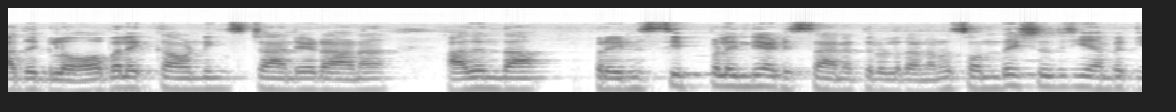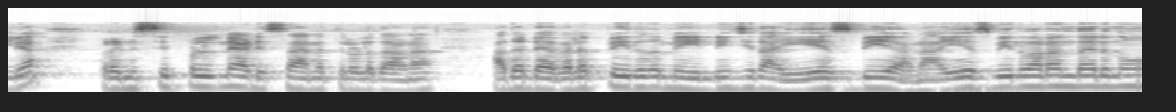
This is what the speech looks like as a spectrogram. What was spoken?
അത് ഗ്ലോബൽ അക്കൗണ്ടിങ് സ്റ്റാൻഡേർഡാണ് അതെന്താ? പ്രിൻസിപ്പിളിന്റെ അടിസ്ഥാനത്തിലുള്ളതാണ്. നമ്മൾ സ്വന്തം ഇഷ്ടത്തിൽ ചെയ്യാൻ പറ്റില്ല പ്രിൻസിപ്പിളിന്റെ അടിസ്ഥാനത്തിലുള്ളതാണ്. അത് ഡെവലപ്പ് ചെയ്തത് മെയിന്റെയിൻ ചെയ്ത ഐ എസ് ബി ആണ്. ഐ എസ് ബി എന്ന് പറഞ്ഞാൽ എന്തായിരുന്നു?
